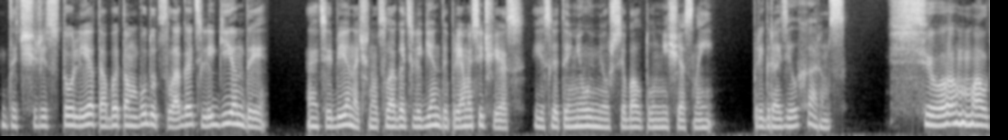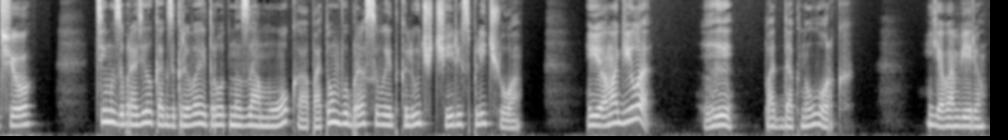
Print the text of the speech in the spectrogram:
Да через сто лет об этом будут слагать легенды. А тебе начнут слагать легенды прямо сейчас, если ты не уймешься, болтун несчастный», — пригрозил Хармс. «Всё, молчу». Тим изобразил, как закрывает рот на замок, а потом выбрасывает ключ через плечо. «Я могила?» «Э?» — поддакнул орк. «Я вам верю», —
